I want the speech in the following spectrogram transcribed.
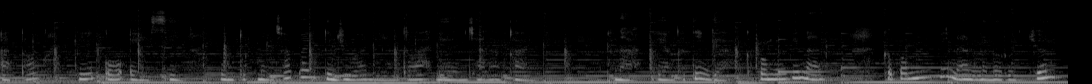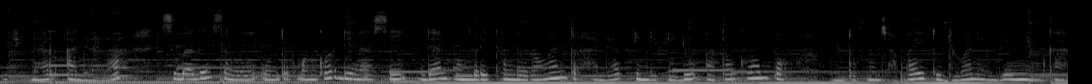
atau POAC untuk mencapai tujuan yang telah direncanakan. Nah, yang ketiga, kepemimpinan. Kepemimpinan menurut John Pfister adalah sebagai seni untuk mengkoordinasi dan memberikan dorongan terhadap individu atau kelompok untuk mencapai tujuan yang diinginkan.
